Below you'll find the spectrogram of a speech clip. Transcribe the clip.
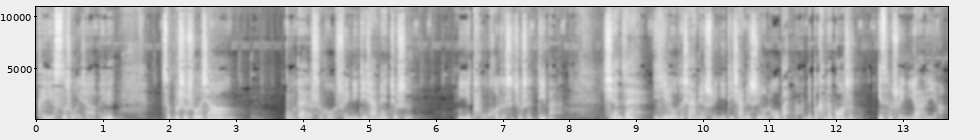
可以思索一下了，因为这不是说像古代的时候，水泥地下面就是泥土或者是就是地板。现在一楼的下面水泥地下面是有楼板的，你不可能光是一层水泥而已啊。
